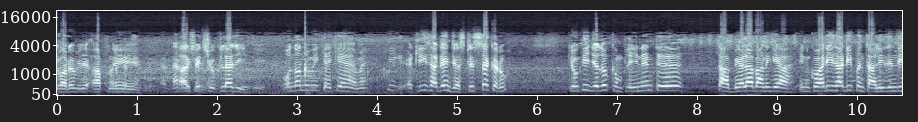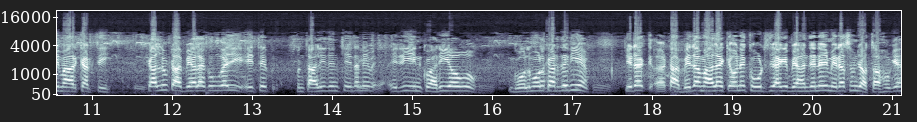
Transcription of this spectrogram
ਗੌਰਵ ਜ- ਆਪਣੇ ਅਰਪਿਤ ਸ਼ੁਕਲਾ। ਜੀ ਉਹਨਾਂ ਨੂੰ ਵੀ ਕਹਿ ਕੇ ਆਇਆ ਮੈਂ ਕਿ ਐਟਲੀਸਟ ਸਾਡੇ ਜਸਟਿਸ ਤਾਂ ਕਰੋ। ਕਿਉਂਕਿ ਜਦੋਂ ਕੰਪਲੇਨੈਂਟ ਢਾਬੇ ਵਾਲਾ ਬਣ ਗਿਆ ਇਨਕੁਆਇਰੀ ਸਾਡੀ 45 ਦਿਨ ਦੀ ਮਾਰ ਕਰਤੀ। ਕੱਲ ਨੂੰ ਢਾਬੇ ਵਾਲਾ ਕਹੂਗਾ ਜੀ ਇੱਥੇ 45 ਦਿਨ ਚ ਇਹਨਾਂ ਨੇ ਇਹਦੀ ਇਨਕੁਆਇਰੀ ਆ ਉਹ ਗੋਲਮੋਲ ਕਰ ਦੇਣੀ ਹੈ। ਜਿਹੜਾ ਢਾਬੇ ਦਾ ਮਾਲਕ ਹੈ ਉਹਨੇ ਕੋਰਟ 'ਚ ਜਾ ਕੇ ਬਿਆਨ ਦੇਣਾ ਜੀ ਮੇਰਾ ਸਮਝੌਤਾ ਹੋ ਗਿਆ।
